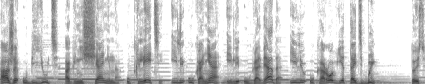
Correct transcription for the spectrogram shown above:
«А же убьють огнещанина у клети, или у коня, или у говяда, или у коровье татьбы». То есть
